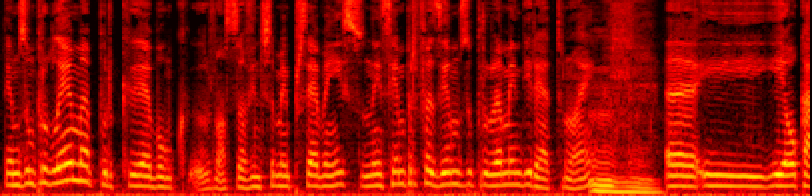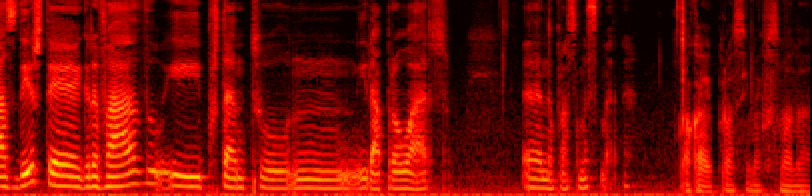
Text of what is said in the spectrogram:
temos um problema, porque é bom que os nossos ouvintes também percebem isso. Nem sempre fazemos o programa em direto, não é? Ah, e, e é o caso deste, é gravado e, portanto, hum, irá para o ar ah, na próxima semana. Ok, próxima semana.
